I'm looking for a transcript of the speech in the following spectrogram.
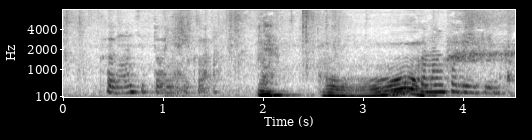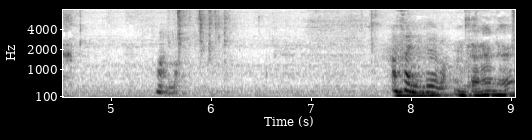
ๆเขิงมันสิโตใหญ่กว่าเนี่ยโอ้โหกำลังพอดีกินหอมบอกเอาใส่นี่เลยบอกอืมแต่นั่นเลย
